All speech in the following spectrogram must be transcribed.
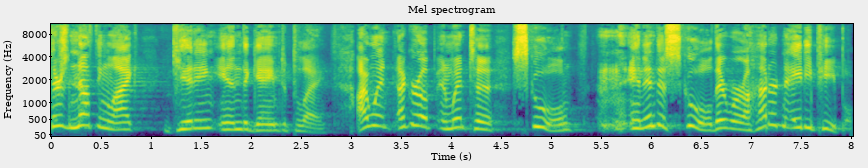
There's nothing like getting in the game to play. I went I grew up and went to school and in this school there were 180 people,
